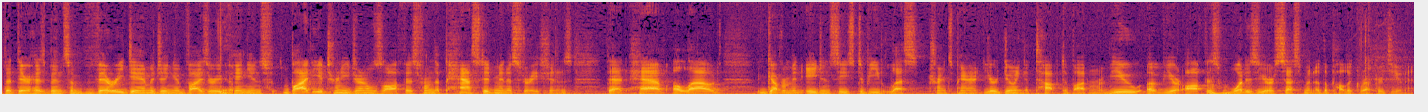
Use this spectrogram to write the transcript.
that there has been some very damaging advisory opinions by the Attorney General's office from the past administrations that have allowed government agencies to be less transparent. You're doing a top to bottom review of your office. Mm-hmm. What is your assessment of the public records unit?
